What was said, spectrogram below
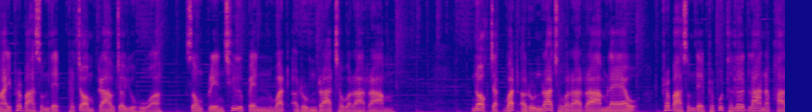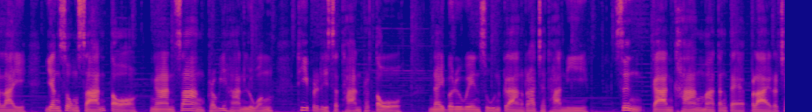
มัยพระบาทสมเด็จพระจอมเกล้าเจ้าอยู่หัว ทรงเปลี่ยนชื่อเป็นวัดอรุณราชวราราม นอกจากวัดอรุณราชวรารามแล้วพระบาทสมเด็จพระพุทธเลิศล่านภาลัย ยังทรงสารต่องานสร้างพระวิหารหลวง ที่ประดิษฐานพระโต ในบริเวณศูนย์กลางราชธานี ซึ่งการค้างมาตั้งแต่ปลายรัช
